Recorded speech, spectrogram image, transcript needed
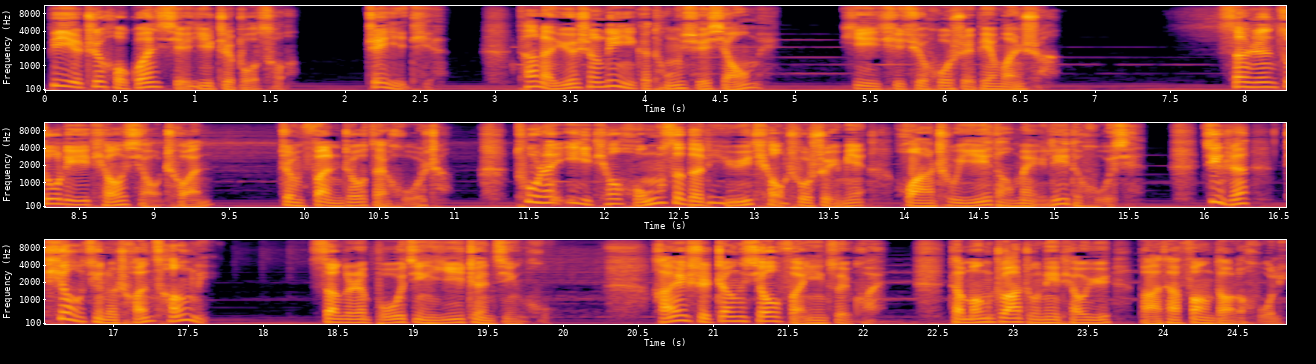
毕业之后关系也一直不错。这一天，他俩约上另一个同学小美。一起去湖水边玩耍，三人租了一条小船，正泛舟在湖上。突然，一条红色的鲤鱼跳出水面，划出一道美丽的弧线，竟然跳进了船舱里。三个人不禁一阵惊呼。还是张潇反应最快，他忙抓住那条鱼，把它放到了湖里。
